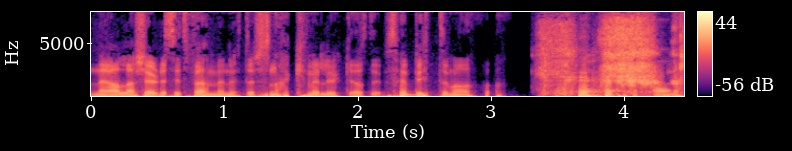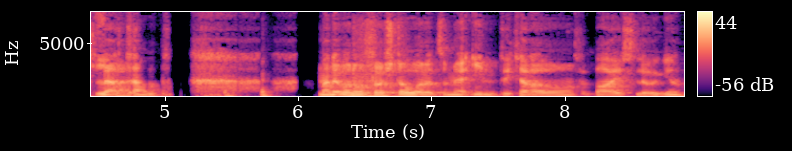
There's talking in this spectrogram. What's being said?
När alla körde sitt fem minuters snack med Lukas typ. Sen bytte man. Lätt hänt. Men det var nog första året som jag inte kallade honom för bajsluggen.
